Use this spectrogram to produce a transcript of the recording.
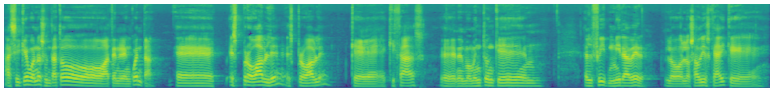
Así que bueno, es un dato a tener en cuenta. Eh, es probable, es probable que quizás eh, en el momento en que el feed mira a ver los audios que hay, que,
